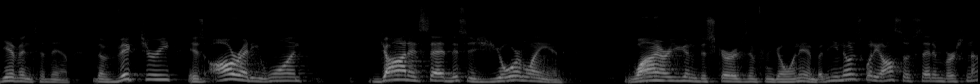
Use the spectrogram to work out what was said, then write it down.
given to them? The victory is already won. God has said, This is your land. Why are you going to discourage them from going in? But you notice what he also said in verse 9.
